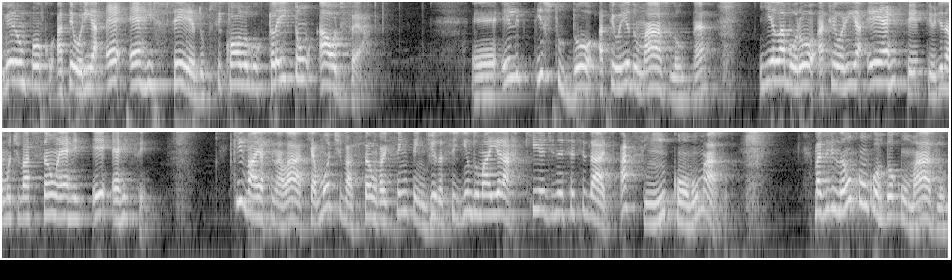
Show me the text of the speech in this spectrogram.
ver um pouco a teoria ERC do psicólogo Clayton Aldfer. É, ele estudou a teoria do Maslow, né? E elaborou a teoria ERC, teoria da motivação ERC, que vai assinalar que a motivação vai ser entendida seguindo uma hierarquia de necessidades, assim como o Maslow. Mas ele não concordou com o Maslow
